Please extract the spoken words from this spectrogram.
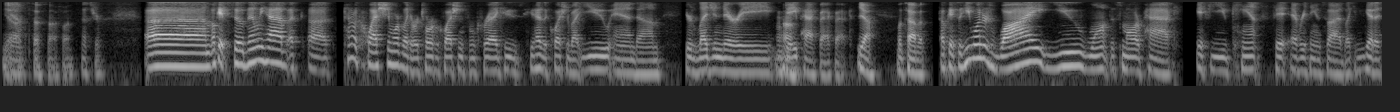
yeah, That's, that's not fun. That's true. Um, okay, so then we have a uh, kind of a question, more of like a rhetorical question from Craig, who's who has a question about you and um, your legendary Uh-huh. day pack backpack. Yeah. Let's have it. Okay, so he wonders why you want the smaller pack if you can't fit everything inside. Like if you get to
